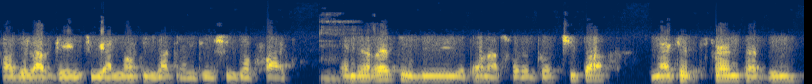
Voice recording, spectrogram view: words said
for the last games, we are not in that relegation dogfight. Mm. And the rest will be upon us. For the because Chippa United Friends have been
